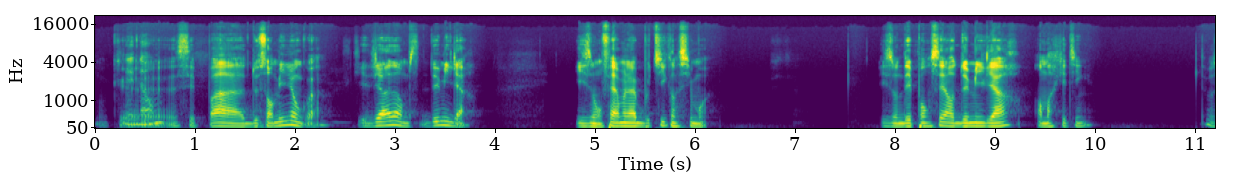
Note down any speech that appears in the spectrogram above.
Donc, euh, c'est pas 200 millions, quoi. Ce qui est déjà énorme, c'est 2 milliards. Ils ont fermé la boutique en 6 mois. Ils ont dépensé leurs 2 milliards en marketing. Donc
